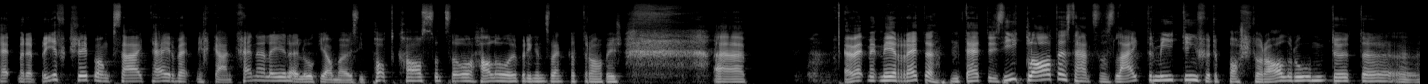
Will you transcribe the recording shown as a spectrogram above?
hat mir einen Brief geschrieben und gesagt, hey, er möchte mich gerne kennenlernen, schau ja mal unsere Podcasts und so. Hallo übrigens, wenn du dran bist. Äh, er will mit mir reden. Und der hat uns eingeladen. Da haben sie ein Leitermeeting für den Pastoralraum dort, äh,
